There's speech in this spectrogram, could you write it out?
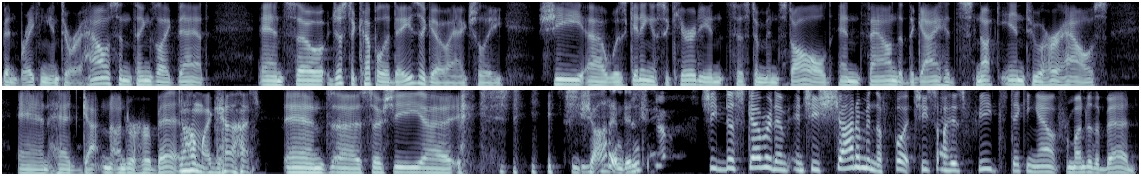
been breaking into her house and things like that. And so, just a couple of days ago, actually, she uh, was getting a security system installed and found that the guy had snuck into her house and had gotten under her bed. oh my god, And uh, so she, uh, she shot him didn't she she discovered him and she shot him in the foot. She saw his feet sticking out from under the bed,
